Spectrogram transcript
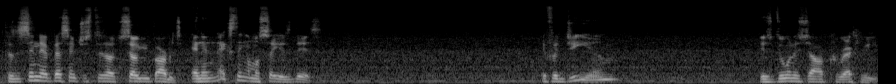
Because it's in their best interest to sell you garbage. And the next thing I'm gonna say is this: if a GM is doing his job correctly,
